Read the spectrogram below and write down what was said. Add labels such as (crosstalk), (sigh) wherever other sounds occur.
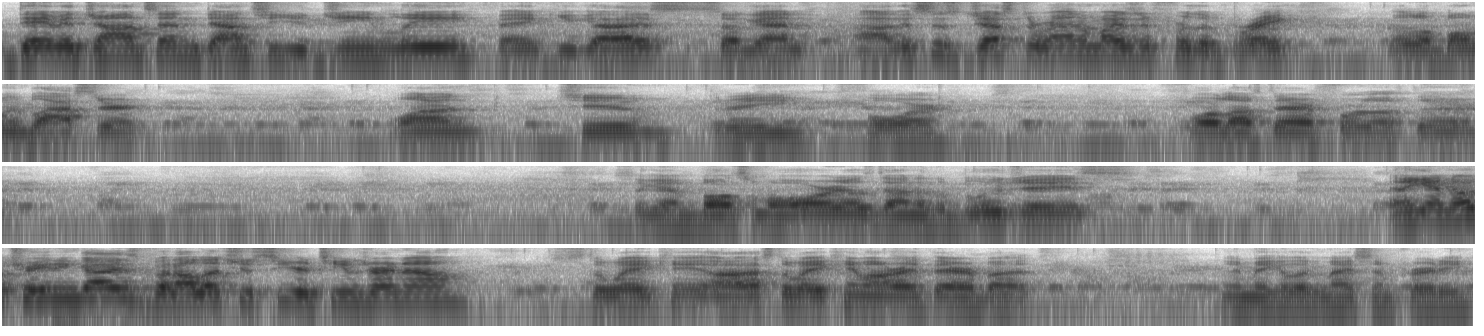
David Johnson down to Eugene Lee. Thank you guys. So again, uh, this is just a randomizer for the break. Little Bowman Blaster. One, two, three, four. Four left there, four left there. So again, Baltimore Orioles down to the Blue Jays. And again, no trading, guys, but I'll let you see your teams right now. That's the way it came. Uh, that's the way it came out right there, but let me make it look nice and pretty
